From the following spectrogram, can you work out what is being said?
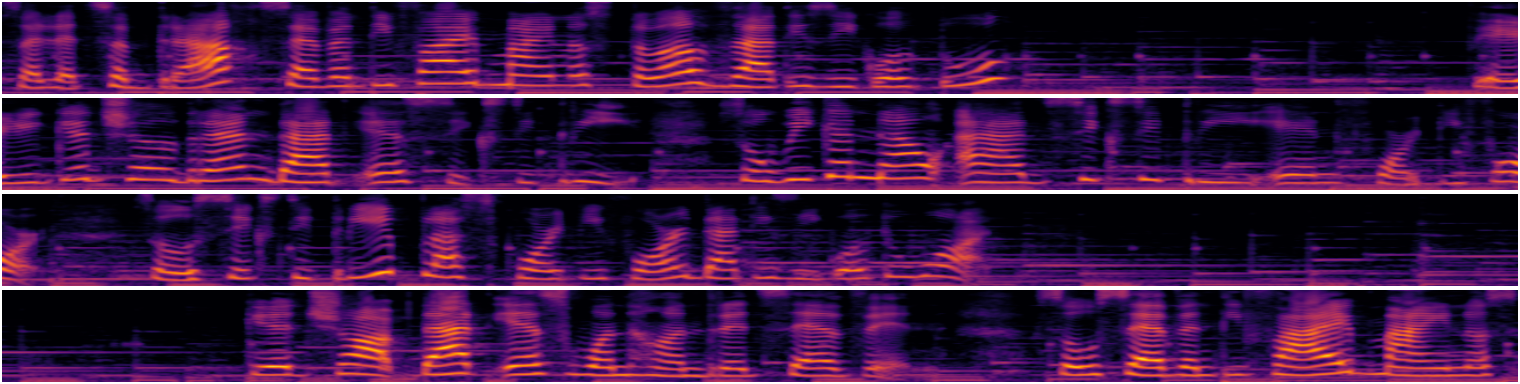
So let's subtract 75 minus 12. That is equal to very good children, that is 63. So we can now add 63 and 44. So 63 plus 44, that is equal to what? Good job, that is 107. So 75 minus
